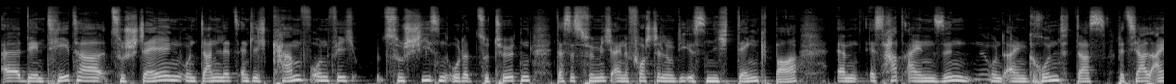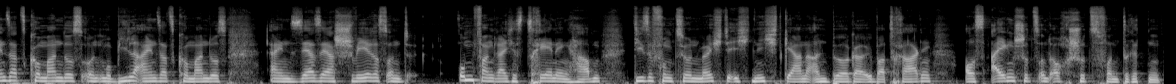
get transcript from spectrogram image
äh, den Täter zu stellen und dann letztendlich kampfunfähig zu schießen oder zu töten. Das ist für mich eine Vorstellung, die ist nicht denkbar. Ähm, es hat einen Sinn und einen Grund, dass Spezialeinsatzkommandos und mobile Einsatzkommandos ein sehr, sehr schweres und umfangreiches Training haben. Diese Funktion möchte ich nicht gerne an Bürger übertragen, aus Eigenschutz und auch Schutz von Dritten.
